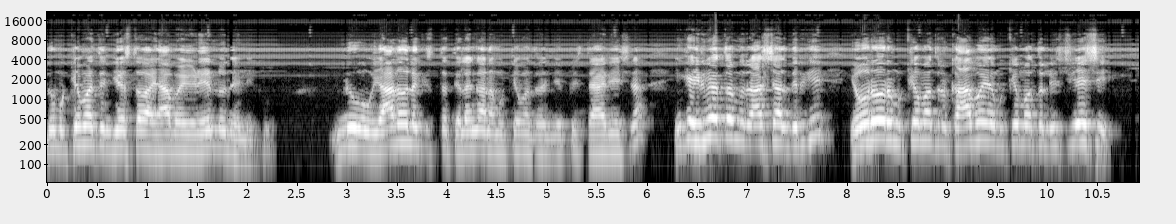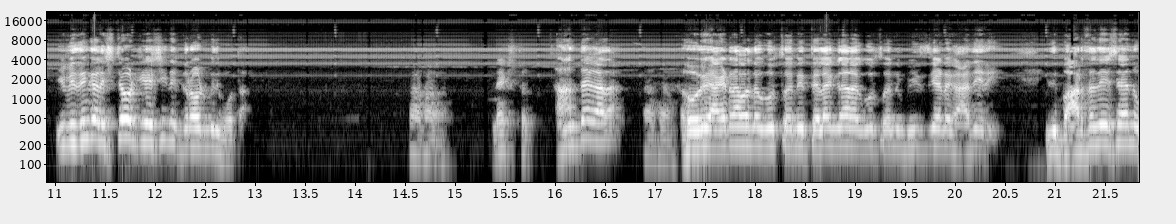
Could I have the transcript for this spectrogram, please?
నువ్వు ముఖ్యమంత్రిని చేస్తావా? యాభై ఏడేళ్ళు నేను నీకు. నువ్వు యాదవ్లకు ఇస్తే తెలంగాణ ముఖ్యమంత్రి అని చెప్పి తయారు చేసిన. ఇంకా ఇరవై తొమ్మిది రాష్ట్రాలు తిరిగి ఎవరెవరు ముఖ్యమంత్రులు కాబోయే ముఖ్యమంత్రులు లిస్ట్ చేసి ఈ విధంగా లిస్ట్ అవుట్ చేసి నేను గ్రౌండ్ మీద పోతా. నెక్స్ట్. అంతే కదా. ఓ హైదరాబాద్లో కూర్చొని తెలంగాణ కూర్చొని బీసీ అంటే కాదు ఇది. ఇది భారతదేశాన్ని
